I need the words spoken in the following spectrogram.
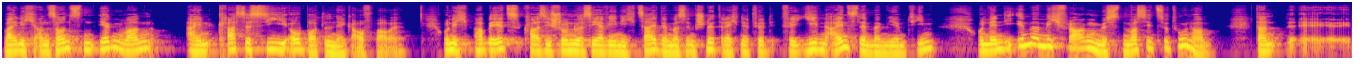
weil ich ansonsten irgendwann ein krasses CEO-Bottleneck aufbaue. Und ich habe jetzt quasi schon nur sehr wenig Zeit, wenn man es im Schnitt rechnet, für, für jeden Einzelnen bei mir im Team. Und wenn die immer mich fragen müssten, was sie zu tun haben, dann äh,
